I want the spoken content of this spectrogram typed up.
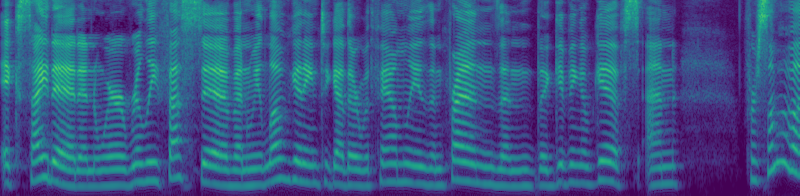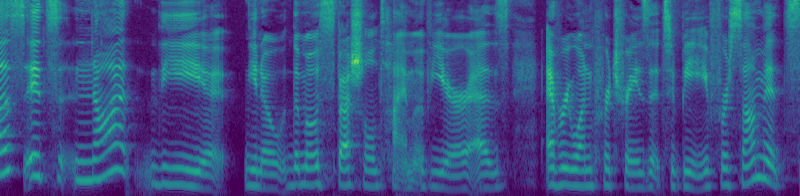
excited and we're really festive and we love getting together with families and friends and the giving of gifts and for some of us it's not the you know the most special time of year as everyone portrays it to be for some it's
